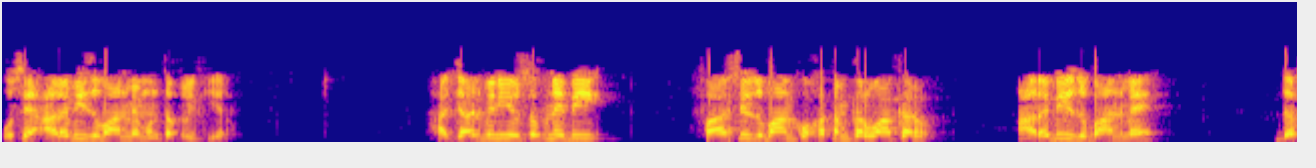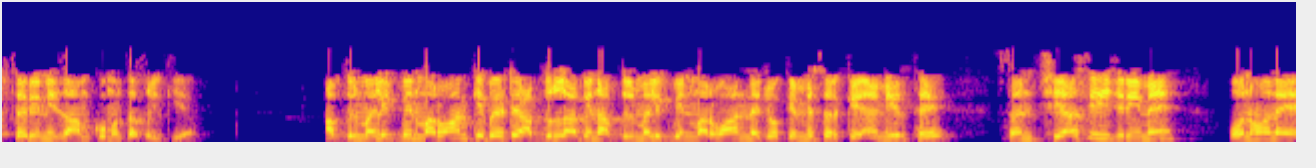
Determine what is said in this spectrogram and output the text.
اسے عربی زبان میں منتقل کیا۔ حجاج بن یوسف نے بھی فارسی زبان کو ختم کروا کر عربی زبان میں دفتری نظام کو منتقل کیا۔ عبد الملک بن مروان کے بیٹے عبداللہ بن عبد الملک بن مروان نے جو کہ مصر کے امیر تھے، سن چھیاسی ہجری میں انہوں نے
